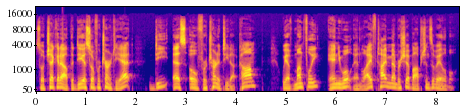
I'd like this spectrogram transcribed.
So check it out, the DSO Fraternity at dsofraternity.com. We have monthly, annual, and lifetime membership options available.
